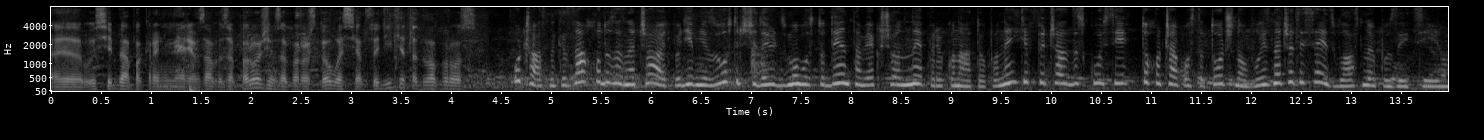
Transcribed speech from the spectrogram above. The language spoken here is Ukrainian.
э, у себя, по крайней мере, в За- Запорожье, в Запорожской области обсудить этот вопрос. Учасники заходу зазначають, подібні зустрічі дають змогу студентам, якщо не переконати опонентів під час дискусії, то хоча б остаточно визначитися із власною позицією.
